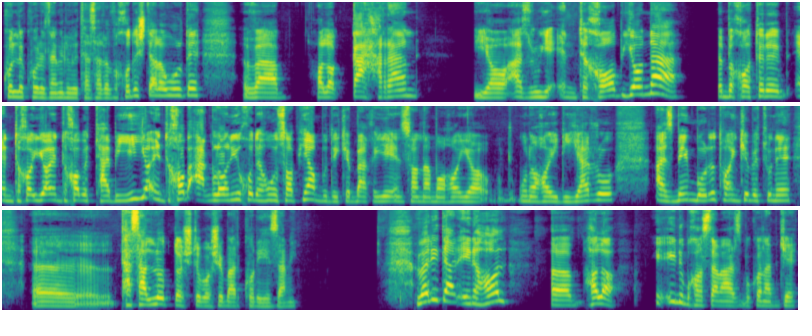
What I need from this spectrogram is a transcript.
کل کره زمین رو به تصرف خودش درآورده و حالا قهرن یا از روی انتخاب یا نه به خاطر انتخاب یا انتخاب طبیعی یا انتخاب اقلانی خود هوموساپین بوده که بقیه انسان نماها یا گونه های دیگر رو از بین برده تا اینکه بتونه تسلط داشته باشه بر کره زمین. ولی در این حال حالا اینو می‌خواستم عرض بکنم که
